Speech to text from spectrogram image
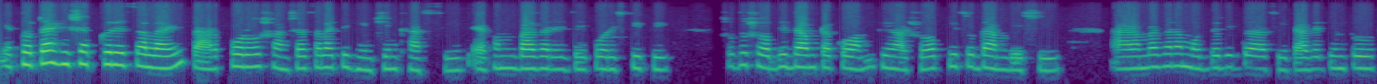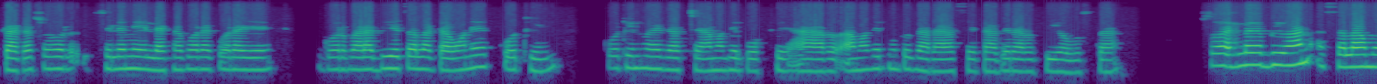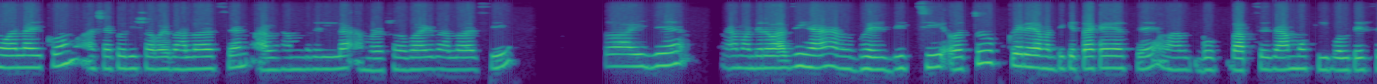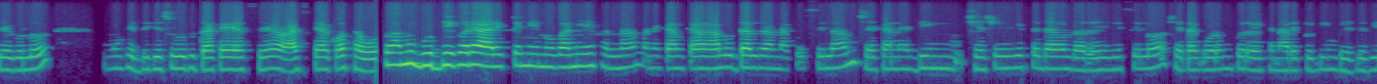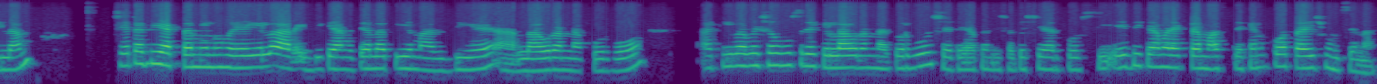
এতটা হিসাব করে চালাই, তারপরও সংসার চালাইতে হিমশিম খাচ্ছি। এখন বাজারে যে পরিস্থিতি, শুধু সবজির দামটা কম আর সব কিছুর দাম বেশি। আর আমরা যারা মধ্যবিত্ত আছি, তাদের কিন্তু টাকা শহর ছেলে মেয়ে লেখাপড়া করাইয়ে ঘর ভাড়া দিয়ে চলাটা অনেক কঠিন কঠিন হয়ে যাচ্ছে আমাদের পক্ষে। আর আমাদের মতো যারা আছে, তাদের আরও কি অবস্থা? সো হ্যালো এভরিওয়ান আসসালামু আলাইকুম আশা করি সবাই ভালো আছেন আলহামদুলিল্লাহ আমরা সবাই ভালো আছি তো এই যে আমাদের অজিহা আমি ভয়েস দিচ্ছি ও চুপ করে আমার দিকে তাকাই আছে আমার ভাবছে যে আম্মু কি বলতেছে এগুলো মুখের দিকে শুধু তাকাই আছে আজকে আর কথা বল তো আমি বুদ্ধি করে আরেকটা মেনু বানিয়ে ফেললাম মানে কালকে আলুর ডাল রান্না করছিলাম সেখানে ডিম শেষ হয়ে গেছে ডালটা রয়ে গেছিল সেটা গরম করে ওইখানে আরেকটু ডিম ভেজে দিলাম সেটা দিয়ে একটা মেনু হয়ে গেল। আর এইদিকে আমি তেলাপিয়া মাছ দিয়ে আর লাউ রান্না করব। আর কীভাবে সবুজ রেখে লাউ রান্না করব, সেটাই আপনাদের সাথে শেয়ার করছি। এইদিকে আমার একটা মাছ দেখেন, কথাই শুনছে না।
